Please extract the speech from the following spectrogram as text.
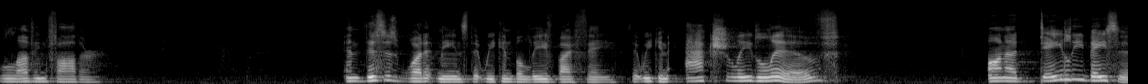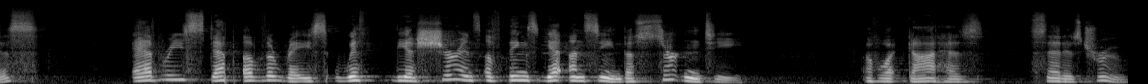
loving Father. And this is what it means that we can believe by faith, that we can actually live on a daily basis every step of the race with the assurance of things yet unseen, the certainty of what God has said is true.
